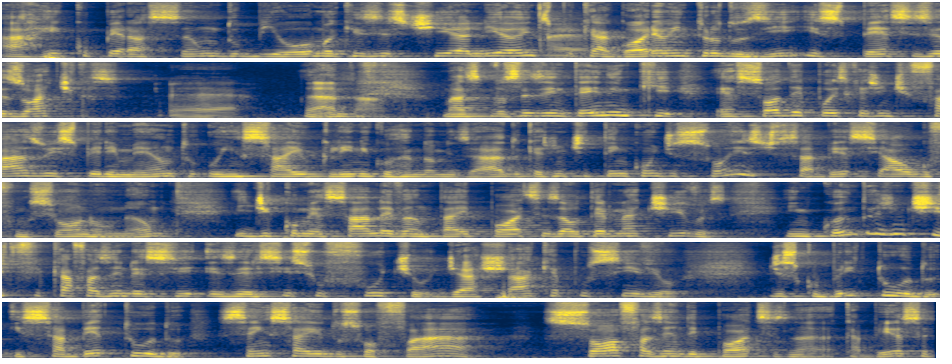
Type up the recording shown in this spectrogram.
a recuperação do bioma que existia ali antes, é. porque agora eu introduzi espécies exóticas. É. Tá? Mas vocês entendem que é só depois que a gente faz o experimento, o ensaio clínico randomizado, que a gente tem condições de saber se algo funciona ou não e de começar a levantar hipóteses alternativas. Enquanto a gente ficar fazendo esse exercício fútil de achar que é possível descobrir tudo e saber tudo sem sair do sofá, só fazendo hipóteses na cabeça,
